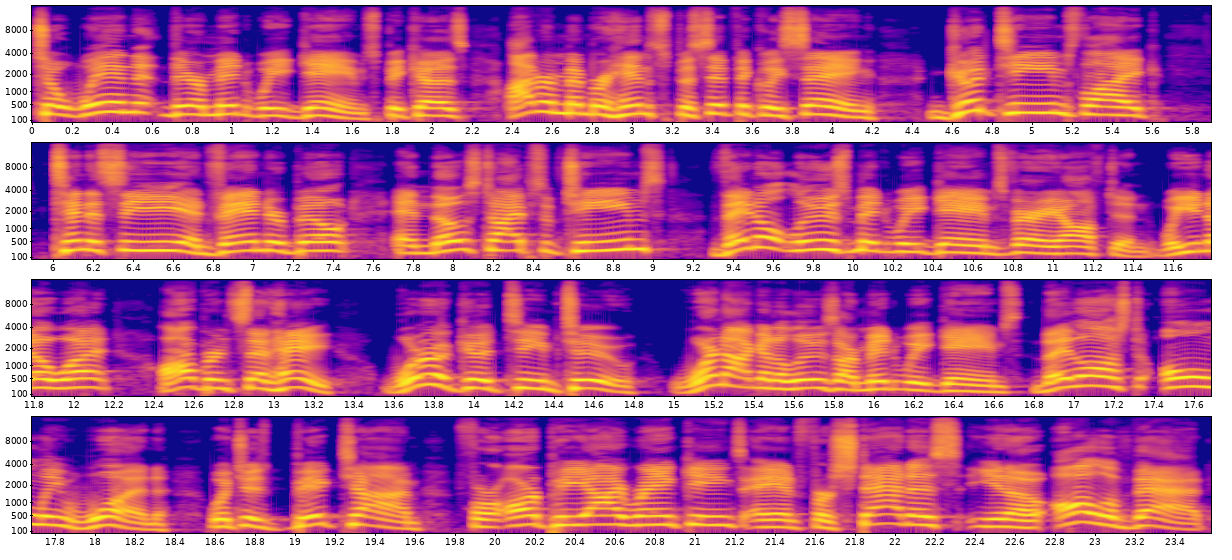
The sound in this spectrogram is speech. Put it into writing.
to win their midweek games. Because I remember him specifically saying, good teams like Tennessee and Vanderbilt and those types of teams, they don't lose midweek games very often. Well, you know what? Auburn said, hey, we're a good team too. We're not going to lose our midweek games. They lost only one, which is big time for RPI rankings and for status, you know, all of that.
